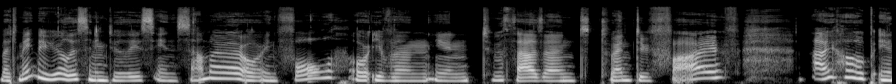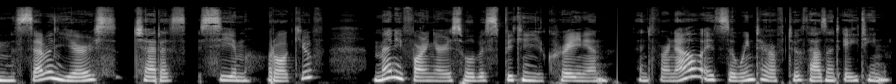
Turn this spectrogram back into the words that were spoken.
But maybe you're listening to this in summer or in fall or even in 2025. I hope in seven years, через сім років, many foreigners will be speaking Ukrainian. And for now, it's the winter of 2018.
